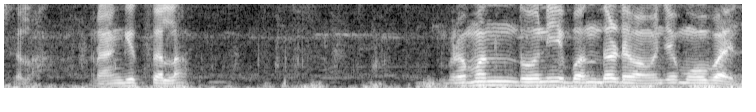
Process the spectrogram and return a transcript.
चला रांगेत चला. भ्रमणध्वनी बंद ठेवा म्हणजे मोबाईल.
